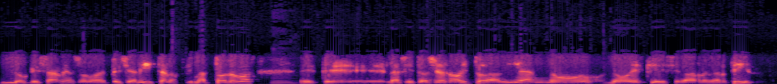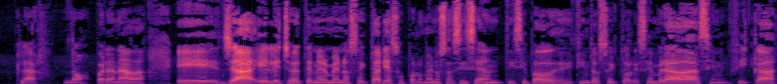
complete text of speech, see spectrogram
lo que saben son los especialistas, los climatólogos, mm. este, la situación hoy todavía no, no es que se va a revertir. Claro, no, para nada. Eh, ya el hecho de tener menos hectáreas, o por lo menos así se ha anticipado desde distintos sectores sembradas, significa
